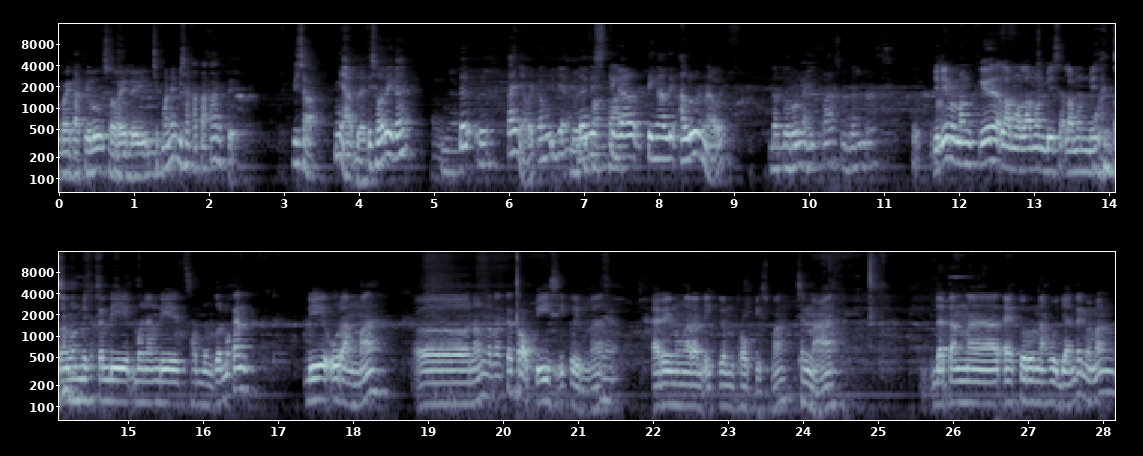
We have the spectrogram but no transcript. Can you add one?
poe katilu sore deui cik mana bisa katakan teu bisa nya berarti sore kan heeh tanya we ka hujan Berarti da geus fakta. tinggal tinggal di alurna we Udah turun naik kelas hujan tuh. Jadi memang ke lamun-lamun bisa lamun bisa lamun misalkan di menang disambungkeun mah kan di urang mah eh naon karena teh tropis iklimna. Ya. Ari nu ngaran iklim tropis mah cenah. Datangna eh turunna hujan teh memang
